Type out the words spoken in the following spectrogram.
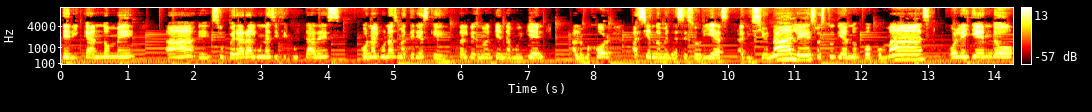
dedicándome a eh, superar algunas dificultades con algunas materias que tal vez no entienda muy bien, a lo mejor haciéndome de asesorías adicionales o estudiando un poco más o leyendo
